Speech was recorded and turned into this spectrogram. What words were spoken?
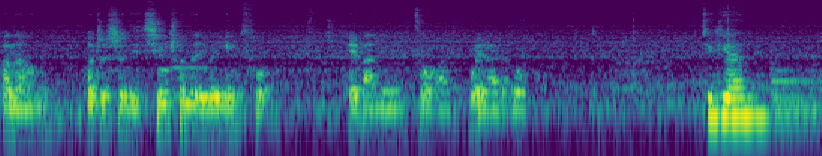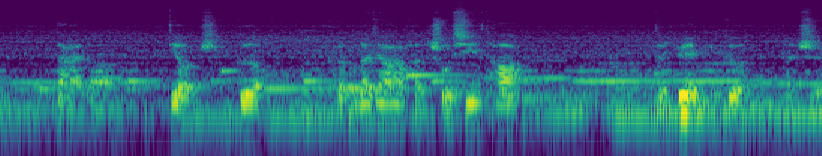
可能我只是你青春的一个音符，陪伴你走完未来的路。今天带来的第二首歌，可能大家很熟悉它。的粤语歌，但是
